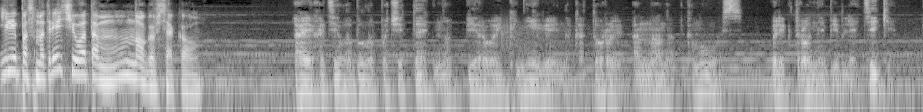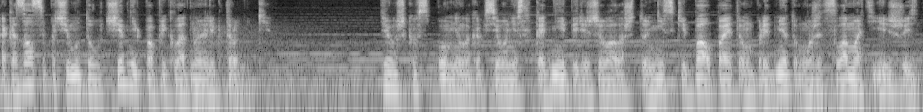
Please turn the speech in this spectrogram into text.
Или посмотреть чего там много всякого. А я хотела было почитать, но первой книгой, на которую она наткнулась в электронной библиотеке, оказался почему-то учебник по прикладной электронике. Девушка вспомнила, как всего несколько дней переживала, что низкий балл по этому предмету может сломать ей жизнь.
